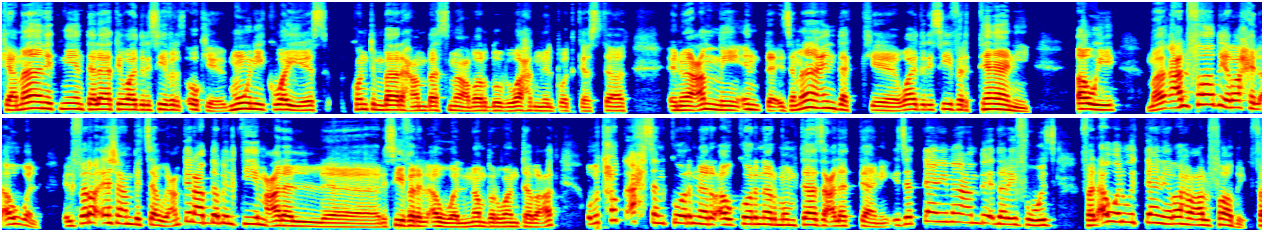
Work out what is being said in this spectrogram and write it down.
كمان اثنين ثلاثة wide receivers okay موني كويس. كنت امبارح عم بسمع برضه بواحد من البودكاستات إنه يا عمي أنت إذا ما عندك wide receiver تاني قوي ما على الفاضي راح الأول. الفرق إيش عم بتسوي؟ عم تلعب double team على الريسيفر الأول ال number 1 تبعك وبتحط أحسن corner أو corner ممتاز على الثاني. إذا الثاني ما عم بيقدر يفوز فالأول والثاني راحوا على الفاضي. ف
